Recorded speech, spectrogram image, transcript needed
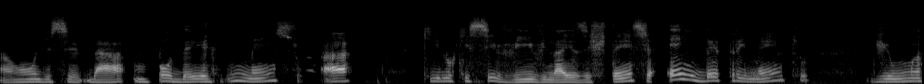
onde se dá um poder imenso àquilo que se vive na existência em detrimento de uma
